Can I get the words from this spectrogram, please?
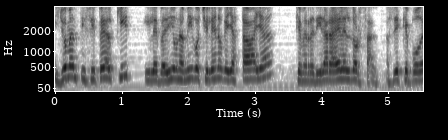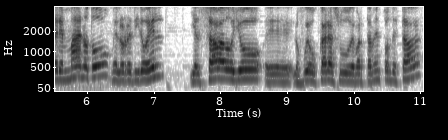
y yo me anticipé al kit y le pedí a un amigo chileno que ya estaba allá que me retirara él el dorsal. Así es que poder en mano, todo, me lo retiró él. Y el sábado yo eh, lo fui a buscar a su departamento donde estaba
